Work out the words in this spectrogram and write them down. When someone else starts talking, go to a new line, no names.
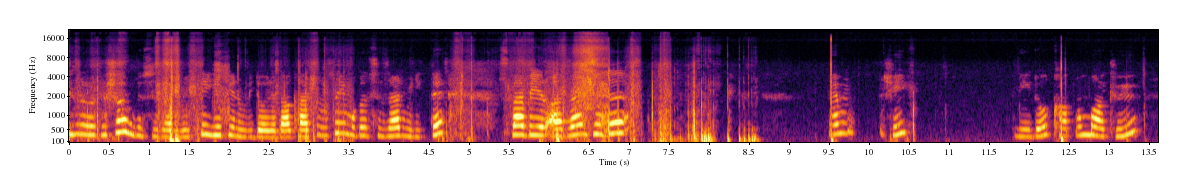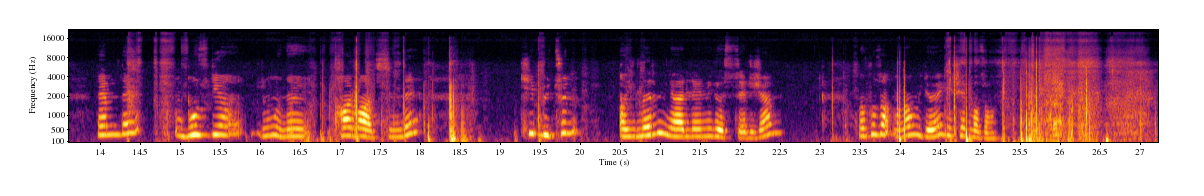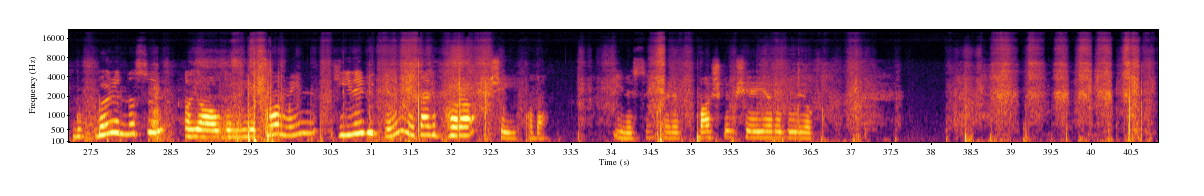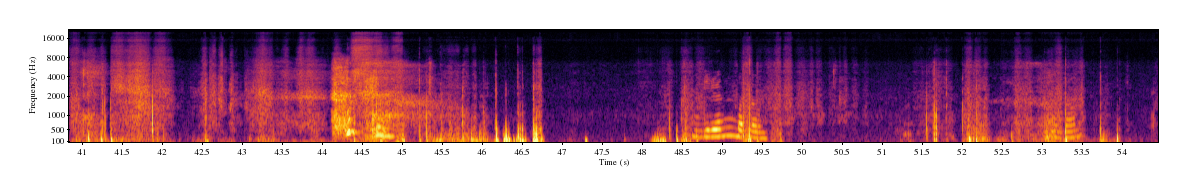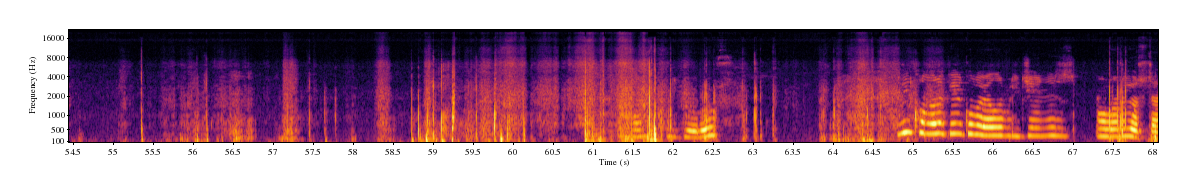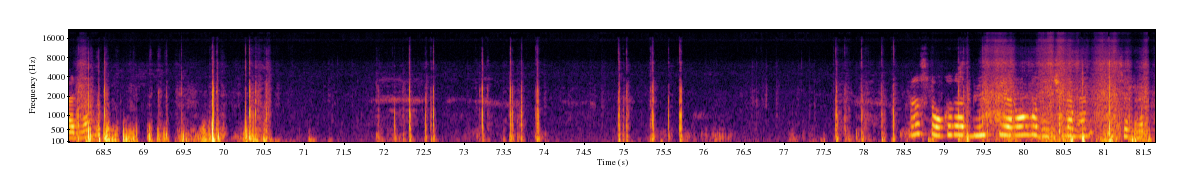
Herkese merhaba arkadaşlar. Bugün sizlerle birlikte yepyeni bir videoyla daha karşınızdayım. Bugün sizlerle birlikte Super Bear Adventure'da hem şey neydi o? Kaplumbağa köyü hem de buz diyarı mı ne kar vadisinde ki bütün ayıların yerlerini göstereceğim. Lafı uzatmadan videoya geçelim o zaman. Bu böyle nasıl ayı aldın diye sormayın. Hile yükledim. Yeterli para şeyi o da. İğnesi. Böyle başka bir şeye yaradığı yok. Girelim bakalım. Buradan. Gidiyoruz. İlk olarak en kolay alabileceğiniz olanı göstereceğim. Burası da o kadar büyük bir yer olmadığı için hemen bitirdim.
